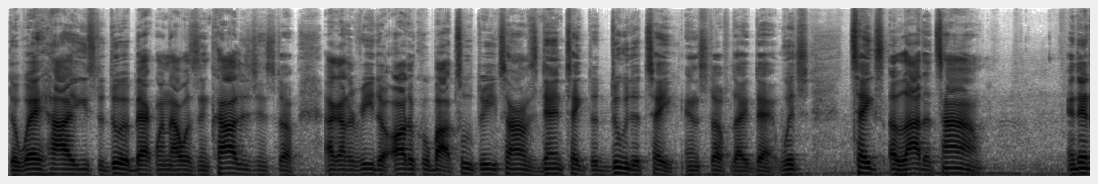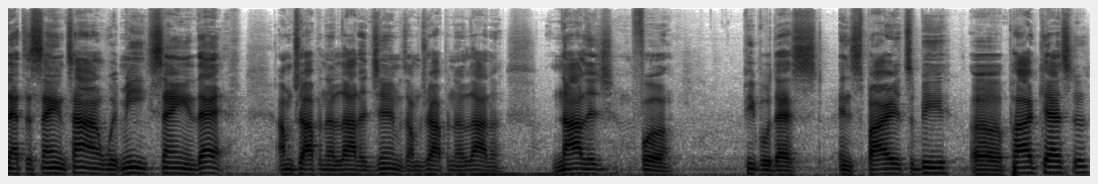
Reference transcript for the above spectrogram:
the way how I used to do it back when I was in college and stuff. I got to read the article about two three times, then take the do the take and stuff like that, which takes a lot of time. And then at the same time, with me saying that, I'm dropping a lot of gems. I'm dropping a lot of knowledge for people that's inspired to be a podcaster.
